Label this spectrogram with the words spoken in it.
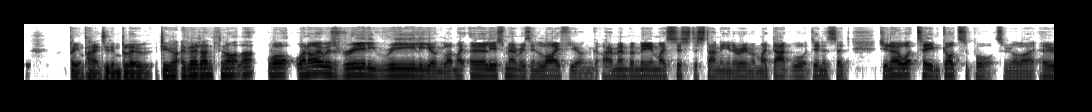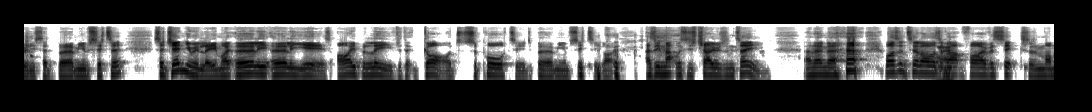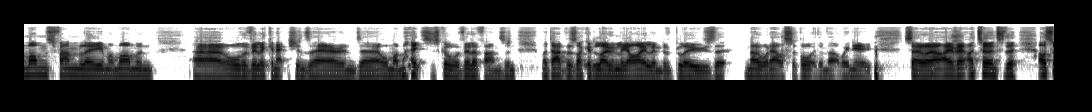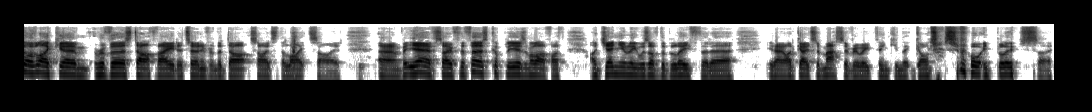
being painted in blue, do you have you had anything like that? Well, when I was really, really young, like my earliest memories in life young, I remember me and my sister standing in a room and my dad walked in and said, Do you know what team God supports? And we were like, Who? And he said, Birmingham City. So, genuinely, in my early, early years, I believed that God supported Birmingham City, like, as in that was his chosen team. And then uh, it wasn't until I was Wow. about five or six, and my mom's family, my mom and uh, all the Villa connections there, and uh, all my mates at school were Villa fans. And my dad was like a lonely island of blues that no one else supported them that we knew. So uh, I, I turned to the, I was sort of like um, reverse Darth Vader, turning from the dark side to the light side. Um, but yeah, so for the first couple of years of my life, I, I genuinely was of the belief that, uh, you know, I'd go to mass every week thinking that God supported blues. So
